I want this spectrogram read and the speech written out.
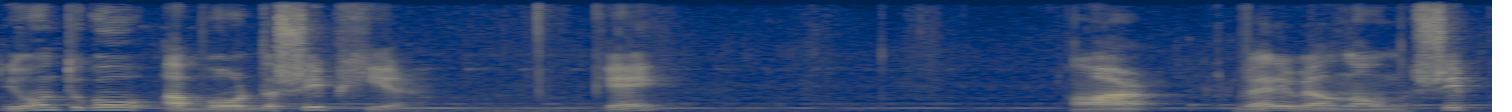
you want to go aboard the ship here okay? Our very well known ship.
